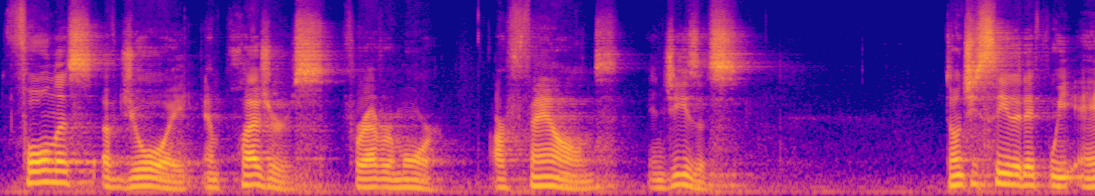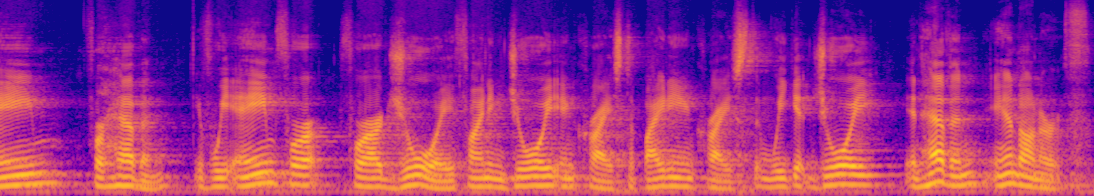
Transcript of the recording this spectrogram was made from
Fullness of joy and pleasures forevermore are found in Jesus. Don't you see that if we aim for heaven, if we aim for, for our joy, finding joy in Christ, abiding in Christ, then we get joy in heaven and on earth.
